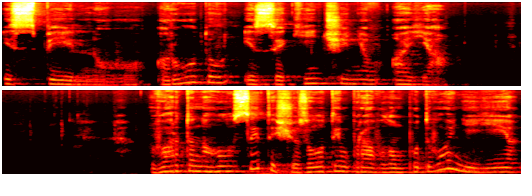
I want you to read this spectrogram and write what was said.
і спільного роду із закінченням ая. Варто наголосити, що золотим правилом подвоєння є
